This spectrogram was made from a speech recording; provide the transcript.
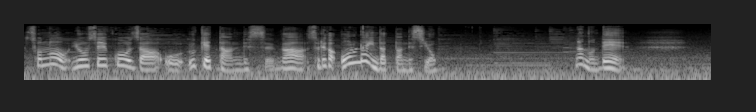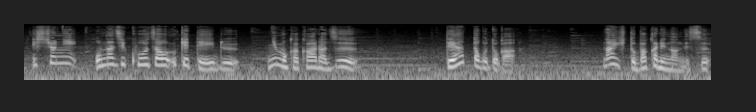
その養成講座を受けたんですがそれがオンラインだったんですよ。なので一緒に同じ講座を受けているにもかかわらず出会ったことがない人ばかりなんです。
